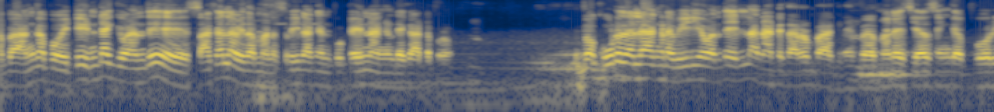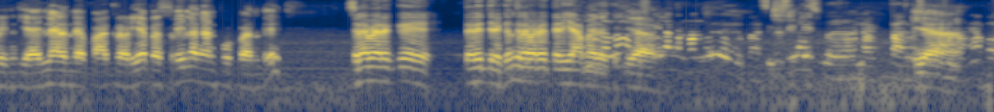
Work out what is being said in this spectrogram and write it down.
அப்போ அங்கே போயிட்டு இன்றைக்கு வந்து சகல விதமான ஸ்ரீலங்கன் புட்டையும் நாங்கள் இன்றைக்கு காட்ட போகிறோம் இப்போ கூடுதலாக எங்களோட வீடியோ வந்து எல்லா நாட்டுக்காரரும் பார்க்குறேன் இப்போ மலேசியா சிங்கப்பூர் இந்தியா எல்லாம் இருந்து பார்க்குறவரையே இப்போ ஸ்ரீலங்கன் ஃபுட் வந்து சில பேருக்கு தெரிஞ்சிருக்கு சில பேருக்கு தெரியாமல் இருக்கு. யா ஸ்ரீலங்கன் வந்து இப்ப சிங்க- சிங்களீஸ் Yeah. அப்போ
